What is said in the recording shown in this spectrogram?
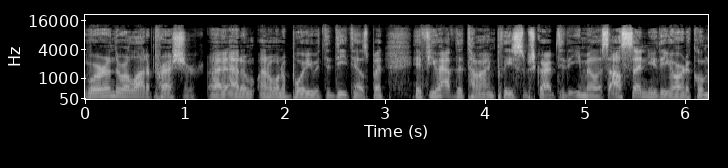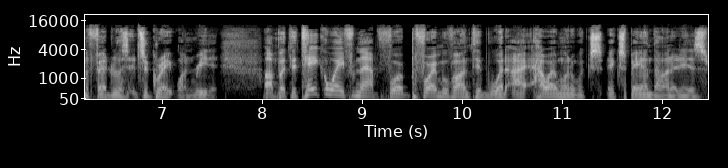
we're under a lot of pressure. I, I don't I don't want to bore you with the details, but if you have the time, please subscribe to the email list. I'll send you the article in the Federalist. It's a great one. Read it. Uh, but the takeaway from that before before I move on to what I how I want to ex- expand on it is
